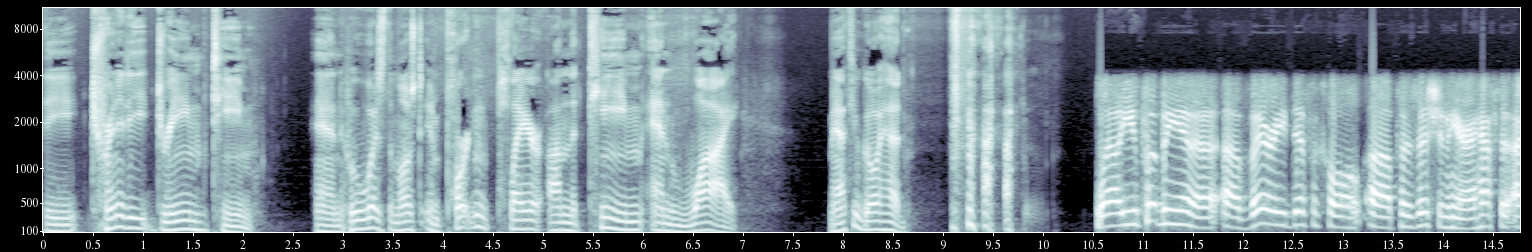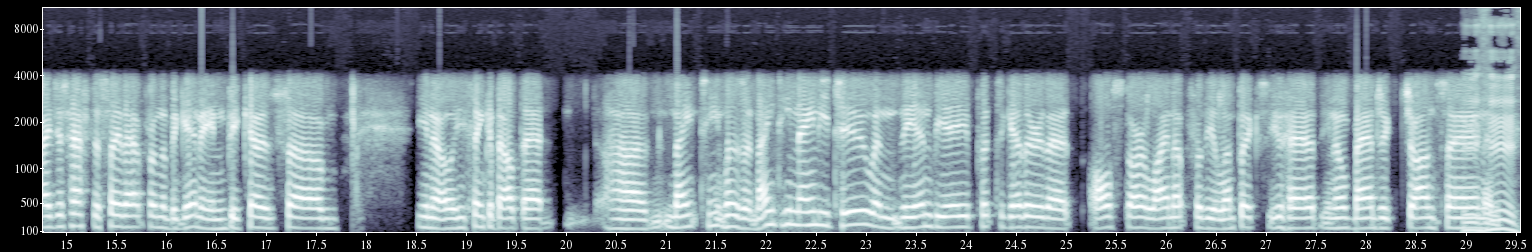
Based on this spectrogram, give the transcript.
the Trinity Dream Team and who was the most important player on the team and why. Matthew, go ahead. Well, you put me in a, a very difficult uh, position here. I have to. I just have to say that from the beginning because, um, you know, you think about that uh, 19. What is it? 1992 when the NBA put together that All-Star lineup for the Olympics. You had, you know, Magic Johnson mm-hmm. and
